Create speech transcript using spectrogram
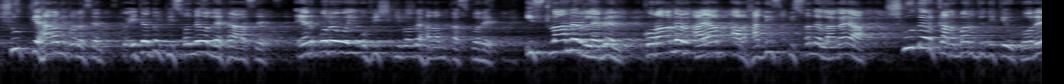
সুদকে হারাম করেছেন। তো এটা তো পিছনেও লেখা আছে। এরপরে ওই অফিস কীভাবে হারাম কাজ করে? ইসলামের লেভেল, কোরআনের আয়াত আর হাদিস পিছনে লাগায়া সুদের কারবার যদি কেউ করে,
